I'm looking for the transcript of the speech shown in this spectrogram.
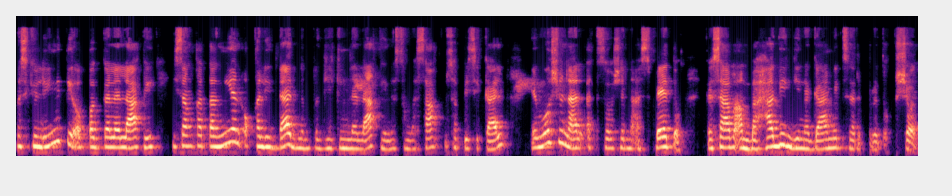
Masculinity o pagkalalaki, isang katangian o kalidad ng pagiging lalaki na sumasakop sa pisikal, emosyonal at social na aspeto, kasama ang bahaging ginagamit sa reproduksyon.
